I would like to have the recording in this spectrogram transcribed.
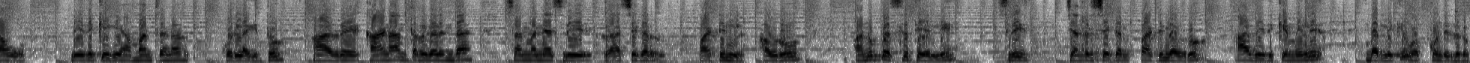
ನಾವು ವೇದಿಕೆಗೆ ಆಮಂತ್ರಣ ಕೊಡಲಾಗಿತ್ತು. ಆದರೆ ಕಾರಣಾಂತರಗಳಿಂದ ಸನ್ಮಾನ್ಯ ಶ್ರೀ ರಾಜಶೇಖರ್ ಪಾಟೀಲ್ ಅವರು ಅನುಪಸ್ಥಿತಿಯಲ್ಲಿ ಶ್ರೀ ಚಂದ್ರಶೇಖರ್ ಪಾಟೀಲ್ ಅವರು ಆ ವೇದಿಕೆ ಮೇಲೆ ಬರಲಿಕ್ಕೆ ಒಪ್ಕೊಂಡಿದ್ದರು.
